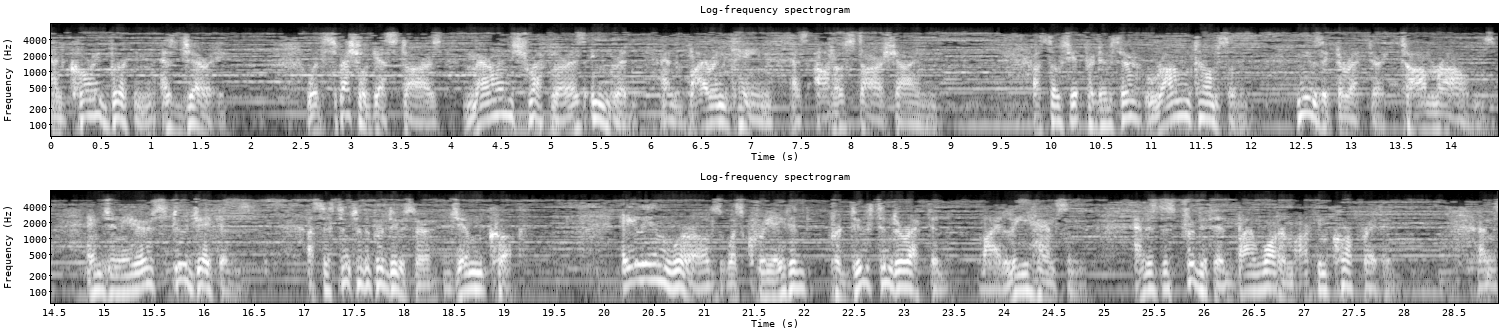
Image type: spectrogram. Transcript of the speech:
and Corey Burton as Jerry. With special guest stars Marilyn Schreffler as Ingrid and Byron Kane as Otto Starshine. Associate producer Ron Thompson. Music director Tom Rounds. Engineer Stu Jacobs. Assistant to the producer Jim Cook. Alien Worlds was created, produced, and directed by Lee Hansen and is distributed by Watermark Incorporated. And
